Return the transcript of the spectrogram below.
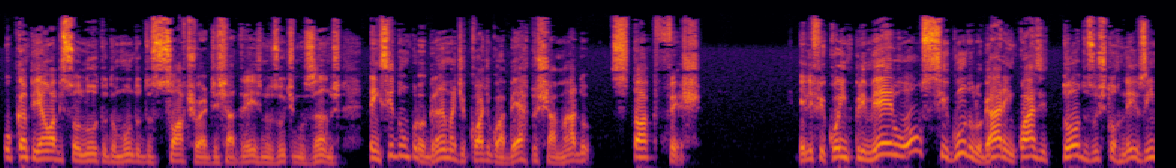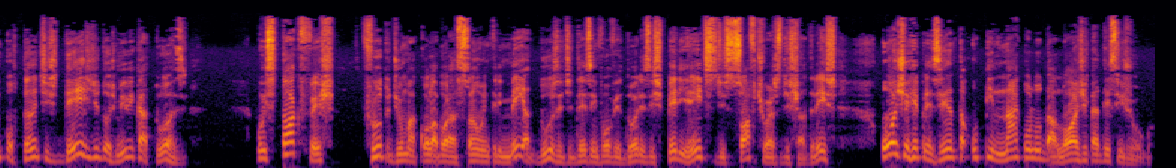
O campeão absoluto do mundo do software de xadrez nos últimos anos tem sido um programa de código aberto chamado Stockfish. Ele ficou em primeiro ou segundo lugar em quase todos os torneios importantes desde 2014, o Stockfish, fruto de uma colaboração entre meia dúzia de desenvolvedores experientes de softwares de xadrez, hoje representa o pináculo da lógica desse jogo.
